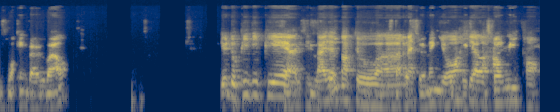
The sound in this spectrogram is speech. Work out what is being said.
It's working very well. Due to PDPA, yeah, I decided not to uh, let you all hear how we talk.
